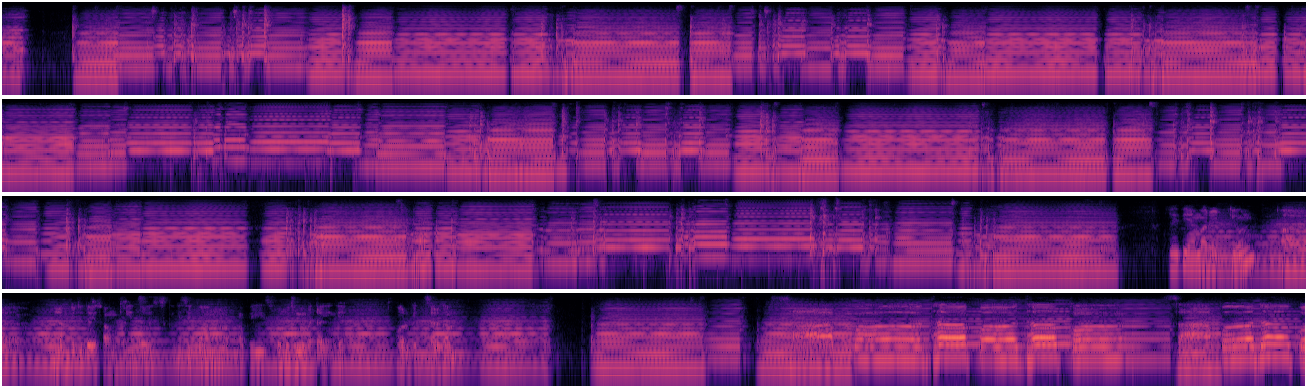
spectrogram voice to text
ये थी हमारी ट्यून लंबी जुदाई सॉन्ग की। तो इस, इसी को हम अभी स्लो मोशन में बताएँगे। और गीत सरगम। सा प ध प ध प ध प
